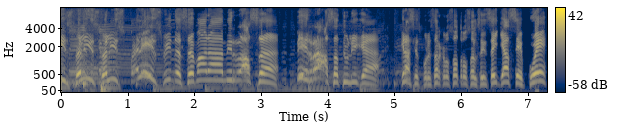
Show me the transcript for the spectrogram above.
Feliz, feliz, feliz, feliz fin de semana, mi raza. Mi raza, tu liga. Gracias por estar con nosotros. El sensei ya se fue.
